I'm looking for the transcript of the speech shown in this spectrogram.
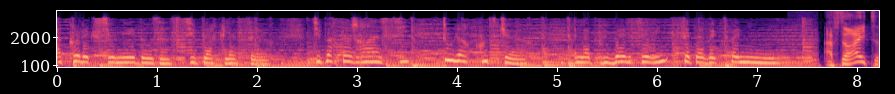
à collectionner dans un super classeur. Tu partageras ainsi tous leurs coups de cœur. La plus belle série, c'est avec Panini. After Eight,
